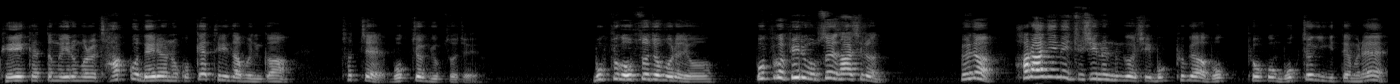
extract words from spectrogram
계획했던 거 이런 거를 자꾸 내려놓고 깨트리다 보니까 첫째 목적이 없어져요. 목표가 없어져 버려요. 목표가 필요 없어요 사실은. 왜냐 하나님이 주시는 것이 목표가 목표고 목적이기 때문에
